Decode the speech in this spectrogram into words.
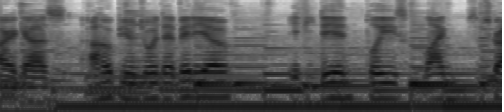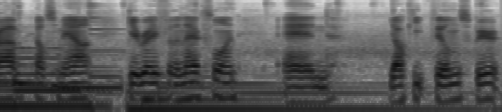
Alright guys, I hope you enjoyed that video. If you did, please like, subscribe, helps me out. Get ready for the next one, and y'all keep feeling the spirit.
